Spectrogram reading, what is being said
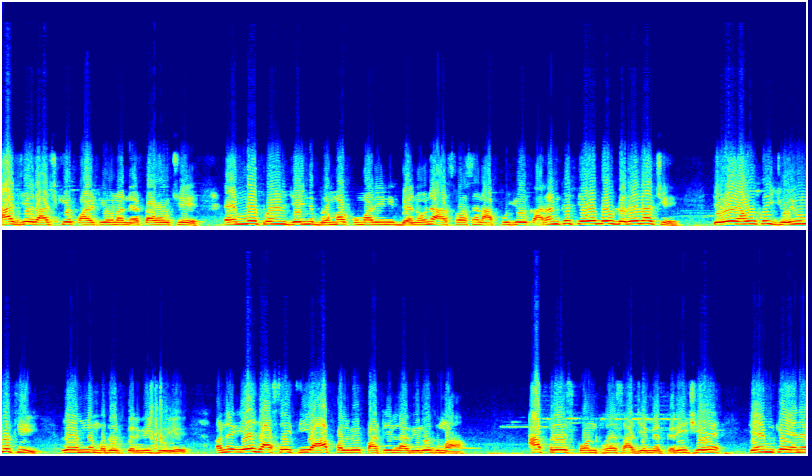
આ જે રાજકીય પાર્ટીઓના નેતાઓ છે, એમને પણ જઈને બ્રહ્માકુમારીની બહેનોને આશ્વાસન આપવું જોઈએ, કારણ કે તેઓ બહુ ડરેલા છે. તેઓએ આવું કંઈ જોયું નથી, એટલે એમને મદદ કરવી જોઈએ. અને એ જ આશયથી આ પલ્લવી પાટીલના વિરુદ્ધમાં આ પ્રેસ કોન્ફરન્સ આજે મેં કરી છે. કેમ કે એને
